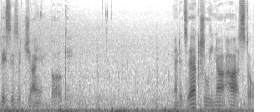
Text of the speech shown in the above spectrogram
This is a giant bug. It's actually not hostile.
